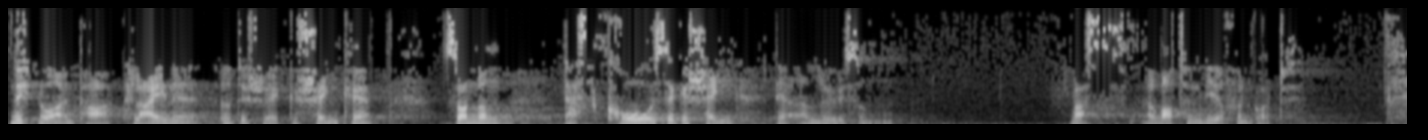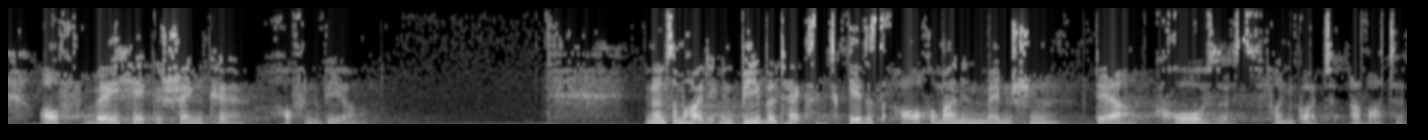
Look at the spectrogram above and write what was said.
Nicht nur ein paar kleine irdische Geschenke, sondern das große Geschenk der Erlösung. Was erwarten wir von Gott? Auf welche Geschenke hoffen wir? In unserem heutigen Bibeltext geht es auch um einen Menschen, der Großes von Gott erwartet.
